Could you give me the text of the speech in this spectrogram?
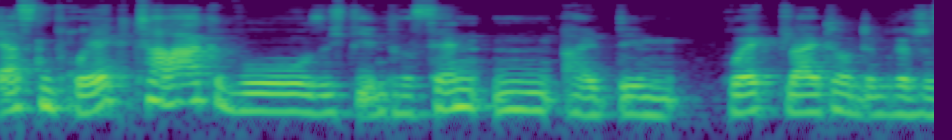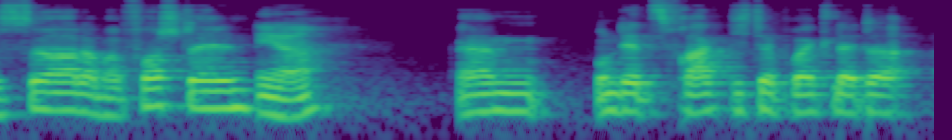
ersten Projekttag, wo sich die Interessenten halt dem Projektleiter und dem Regisseur da mal vorstellen. Ja. Ähm, und jetzt fragt dich der Projektleiter,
